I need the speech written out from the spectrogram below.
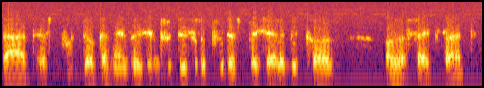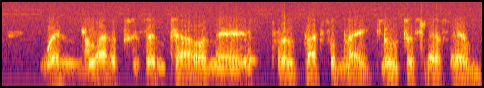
that has put the organization to disrepute, especially because of the fact that when you are a presenter on a platform like Lotus FM,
